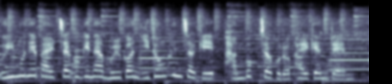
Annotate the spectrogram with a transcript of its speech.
의문의 발자국이나 물건 이동 흔적이 반복적으로 발견됨.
